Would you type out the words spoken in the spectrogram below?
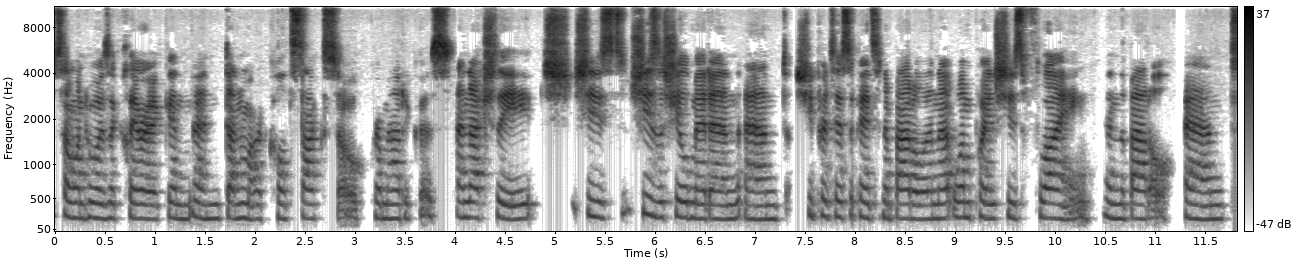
someone who was a cleric in, in Denmark called Saxo Grammaticus. And actually, she's she's a shield maiden and she participates in a battle. And at one point, she's flying in the battle. And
